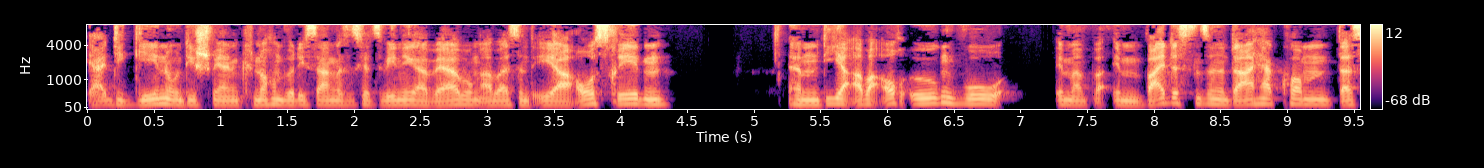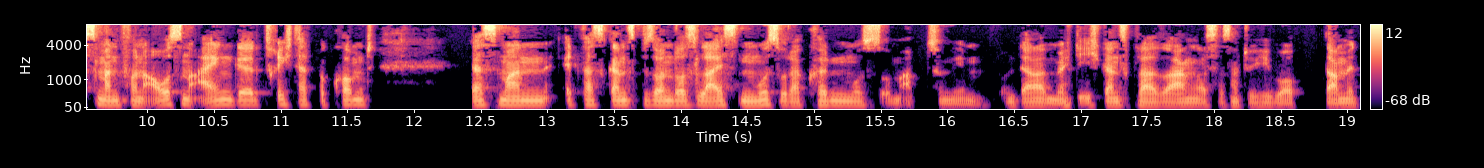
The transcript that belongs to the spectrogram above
ja, die Gene und die schweren Knochen, würde ich sagen, das ist jetzt weniger Werbung, aber es sind eher Ausreden, ähm, die ja aber auch irgendwo im, im weitesten Sinne daherkommen, dass man von außen eingetrichtert bekommt, dass man etwas ganz Besonderes leisten muss oder können muss, um abzunehmen. Und da möchte ich ganz klar sagen, dass das natürlich überhaupt damit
